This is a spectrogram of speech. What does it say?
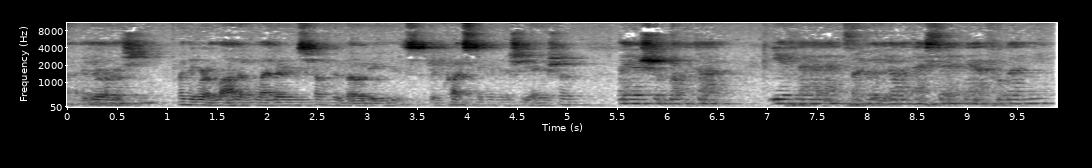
Uh, vagy there, were, and there were a lot of letters from devotees requesting initiation. Nagyon sok bakta írt levelet, hogy avatást szeretne elfogadni.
